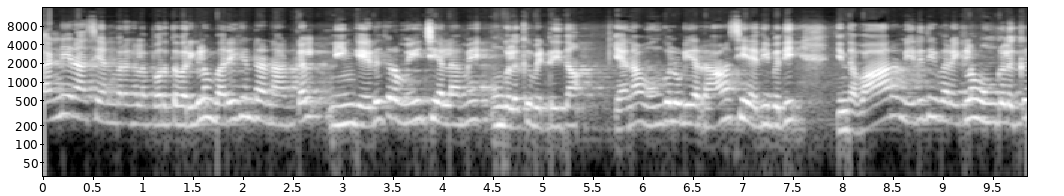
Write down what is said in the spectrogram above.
கன்னிராசி அன்பர்களை பொறுத்த வரையிலும் வருகின்ற நாட்கள் நீங்கள் எடுக்கிற முயற்சி எல்லாமே உங்களுக்கு வெற்றி தான் ஏன்னா உங்களுடைய ராசி அதிபதி இந்த வாரம் இறுதி வரைக்கும் உங்களுக்கு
